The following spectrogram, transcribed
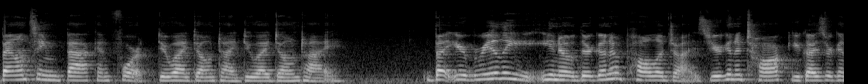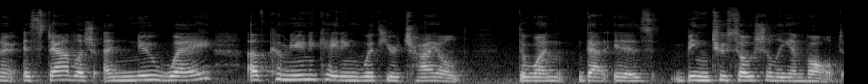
bouncing back and forth. Do I, don't I, do I, don't I? But you're really, you know, they're going to apologize. You're going to talk. You guys are going to establish a new way of communicating with your child, the one that is being too socially involved,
